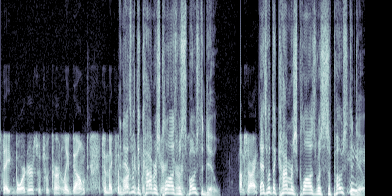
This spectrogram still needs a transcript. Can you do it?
state borders, which we currently don't, to make the and that's what the Commerce Clause was supposed to do. I'm sorry? That's what the Commerce Clause was supposed to do.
